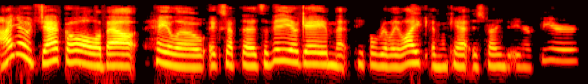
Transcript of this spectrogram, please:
I know jack all about Halo, except that it's a video game that people really like and the cat is trying to interfere.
